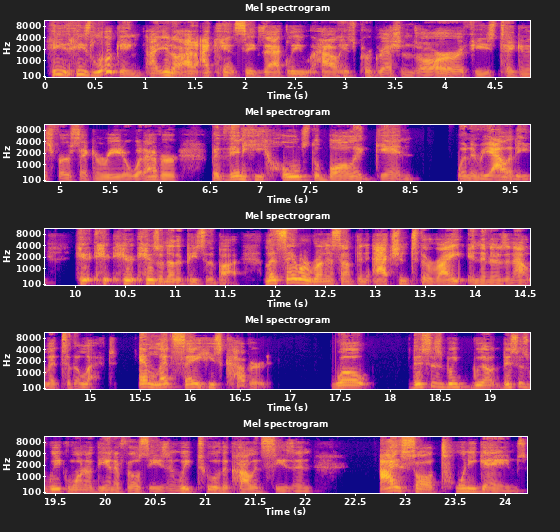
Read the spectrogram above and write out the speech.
He he's looking. I, you know, I, I can't see exactly how his progressions are, or if he's taking his first, second read, or whatever. But then he holds the ball again. When in reality, here, here, here's another piece of the pot. Let's say we're running something action to the right, and then there's an outlet to the left. And let's say he's covered. Well, this is week well, this is week one of the NFL season, week two of the college season. I saw 20 games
